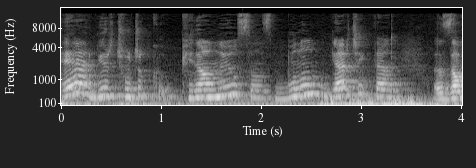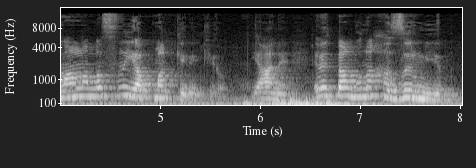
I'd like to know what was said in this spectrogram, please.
eğer bir çocuk planlıyorsanız bunun gerçekten e, zamanlamasını yapmak gerekiyor. Yani evet ben buna hazır mıyım?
